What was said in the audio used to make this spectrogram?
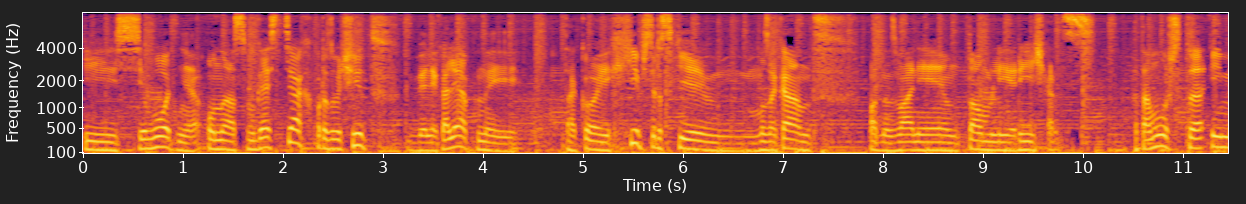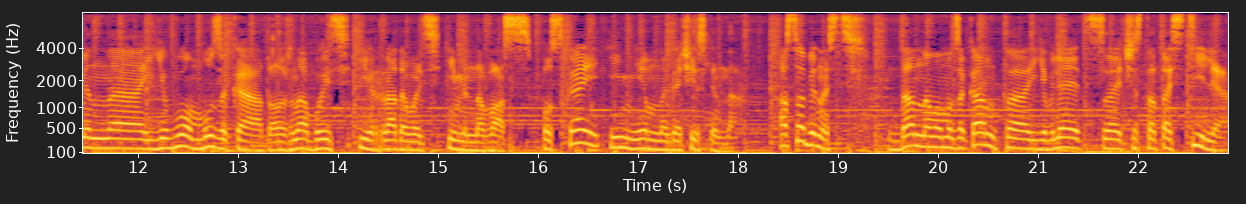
и сегодня у нас в гостях прозвучит великолепный такой хипстерский музыкант под названием Том Ли Ричардс потому что именно его музыка должна быть и радовать именно вас, пускай и немногочисленно. Особенность данного музыканта является чистота стиля,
